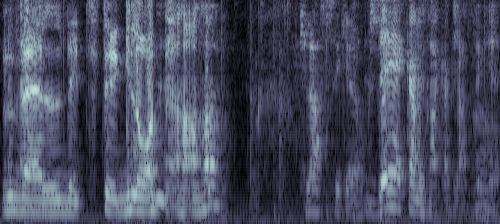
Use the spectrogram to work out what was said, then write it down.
väldigt stygg låt. Jaha. Klassiker också. Det kan vi snacka klassiker.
